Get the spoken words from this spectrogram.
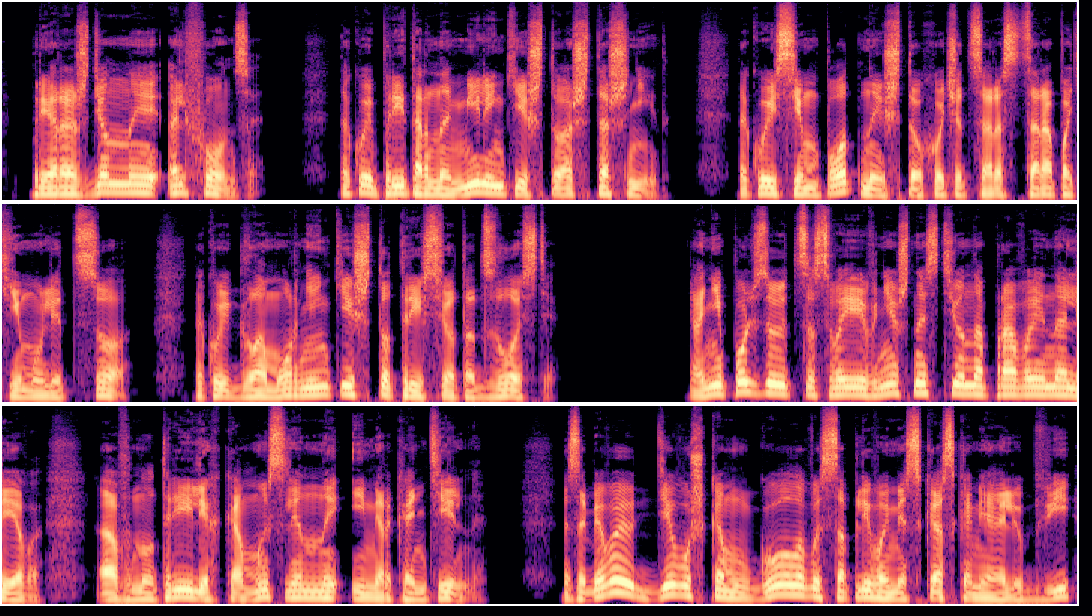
— прирожденные альфонсы. Такой приторно миленький, что аж тошнит. Такой симпотный, что хочется расцарапать ему лицо. Такой гламурненький, что трясет от злости. Они пользуются своей внешностью направо и налево, а внутри легкомысленны и меркантильны забивают девушкам головы сопливыми сказками о любви,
